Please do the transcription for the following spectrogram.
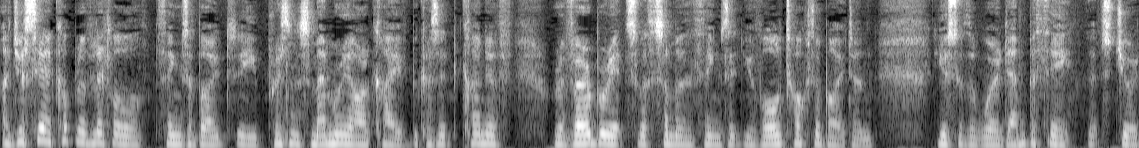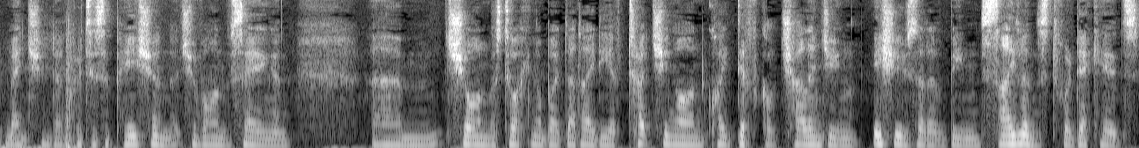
I'll just say a couple of little things about the Prisons Memory Archive because it kind of reverberates with some of the things that you've all talked about and use of the word empathy that Stuart mentioned and participation that Siobhan was saying and um, Sean was talking about that idea of touching on quite difficult, challenging issues that have been silenced for decades.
